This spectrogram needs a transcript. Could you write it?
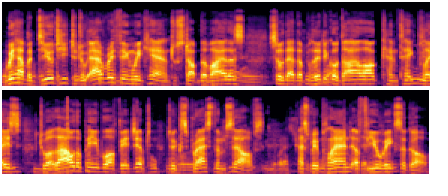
We have a duty to do everything we can to stop the violence so that the political dialogue can take place to allow the people of Egypt to express themselves, as we planned a few weeks ago.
